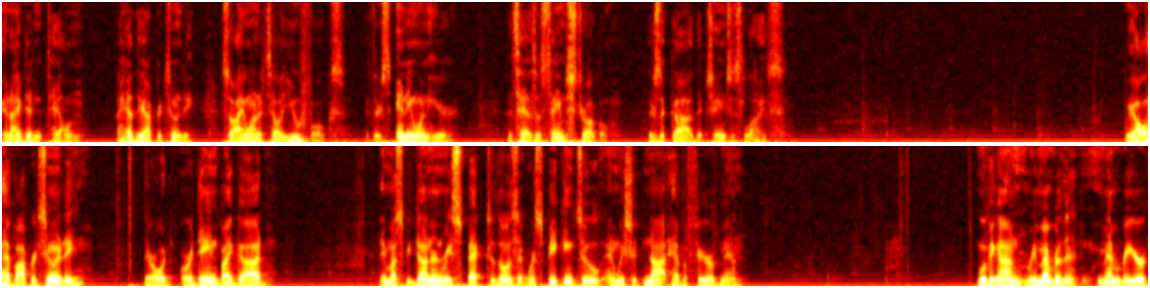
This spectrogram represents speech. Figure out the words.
and I didn't tell him. I had the opportunity. So I want to tell you folks if there's anyone here that has the same struggle, there's a God that changes lives. We all have opportunity. They're ordained by God. They must be done in respect to those that we're speaking to, and we should not have a fear of men. Moving on, remember, the, remember your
